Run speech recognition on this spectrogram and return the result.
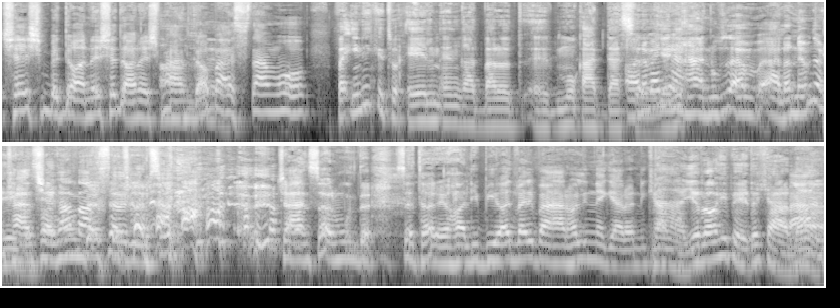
چشم به دانش دانشمندا بستم و و اینه که تو علم انقدر برات مقدسه آره ولی یعنی... هنوزم الان نمی‌دونم چند سال مونده ستاره. چند سال مونده ستاره حالی بیاد ولی به هر حالی نگرانی کردم نه یه راهی پیدا کردم.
